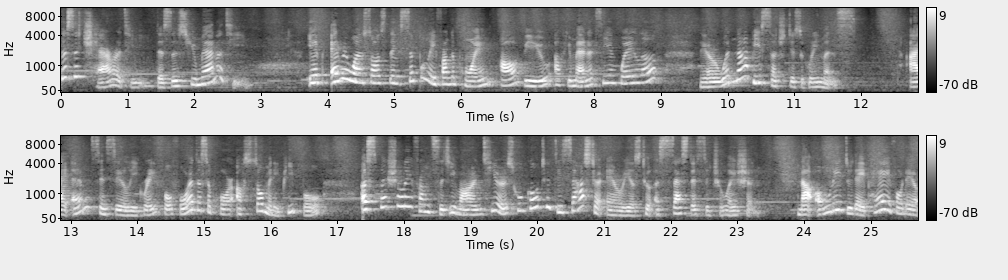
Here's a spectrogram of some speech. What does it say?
This is charity. This is humanity. If everyone saw things simply from the point of view of humanity and great love, there would not be such disagreements. I am sincerely grateful for the support of so many people, especially from Chi volunteers who go to disaster areas to assess the situation. Not only do they pay for their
